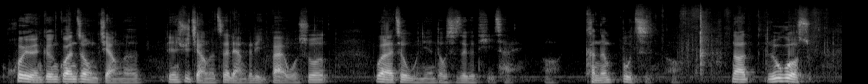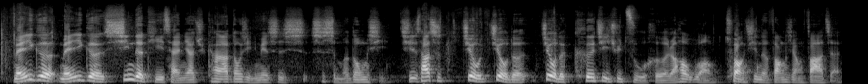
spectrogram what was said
会员跟观众讲了，连续讲了这两个礼拜，我说未来这五年都是这个题材啊，可能不止啊。那如果每一个每一个新的题材，你要去看它东西里面是是是什么东西，其实它是旧旧的旧的科技去组合，然后往创新的方向发展，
